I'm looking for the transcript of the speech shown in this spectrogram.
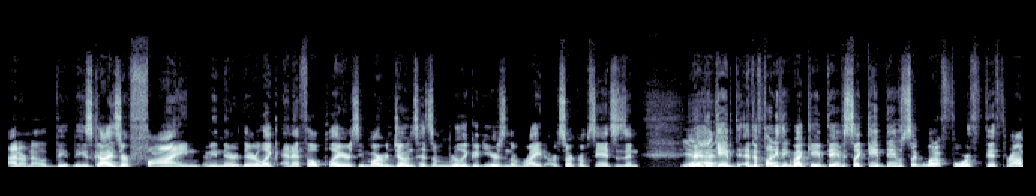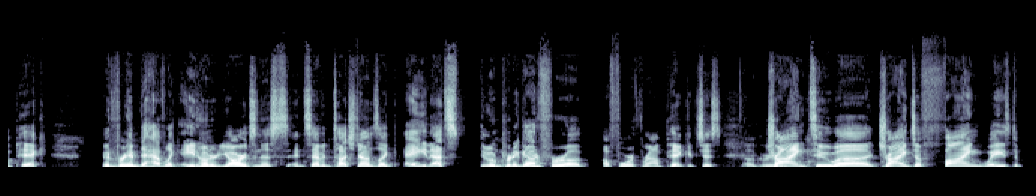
I don't know. Th- these guys are fine. I mean, they're they're like NFL players. Marvin Jones had some really good years in the right circumstances, and yeah. maybe Gabe. The funny thing about Gabe Davis, like Gabe Davis, like what a fourth, fifth round pick, and mm-hmm. for him to have like 800 yards and a, and seven touchdowns, like hey, that's doing pretty good for a, a fourth round pick. It's just Agreed. trying to uh trying to find ways to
